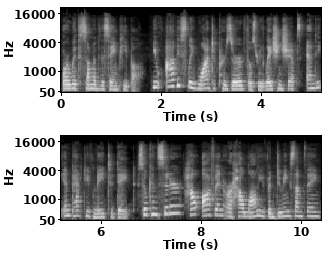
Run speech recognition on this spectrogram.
or with some of the same people. You obviously want to preserve those relationships and the impact you've made to date. So consider how often or how long you've been doing something,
